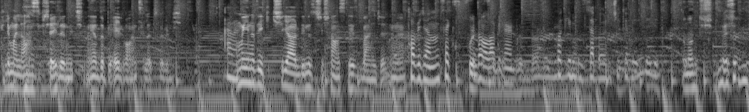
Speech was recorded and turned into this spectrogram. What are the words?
Klima lazım şeylerin içine ya da bir el vantilatörü bir şey. Evet. Ama yine de iki kişi geldiğimiz için şanslıyız bence. Yine Tabii canım seksi full de olabilir. Bakayım biz de böyle çekebilir miyiz? Zaman düşünmedim.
